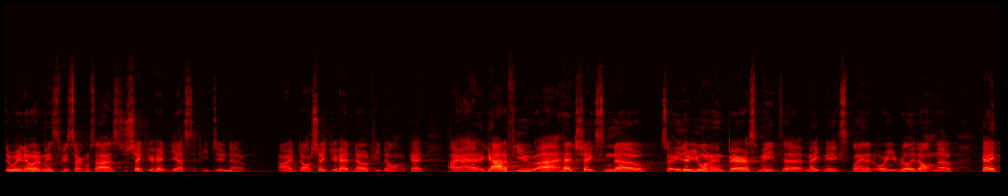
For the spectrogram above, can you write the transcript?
Do we know what it means to be circumcised? Just shake your head yes if you do know. All right, don't shake your head no if you don't, okay? I, I got a few uh, head shakes no, so either you want to embarrass me to make me explain it or you really don't know, okay?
